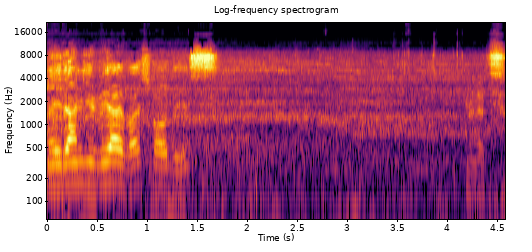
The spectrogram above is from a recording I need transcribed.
meydan gibi bir yer var. Oradayız. Evet.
